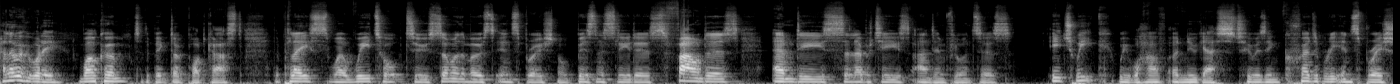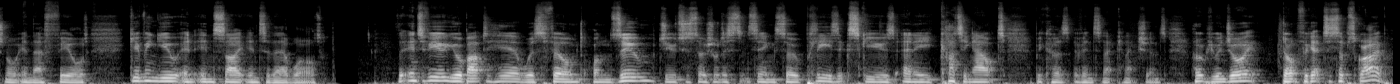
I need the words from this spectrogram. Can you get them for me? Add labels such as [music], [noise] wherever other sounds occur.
Hello, everybody. Welcome to the BiGDUG Podcast, the place where we talk to some of the most inspirational business leaders, founders, MDs, celebrities, and influencers. Each week, we will have a new guest who is incredibly inspirational in their field, giving you an insight into their world. The interview you're about to hear was filmed on Zoom due to social distancing, so please excuse any cutting out because of internet connections. Hope you enjoy. Don't forget to subscribe.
